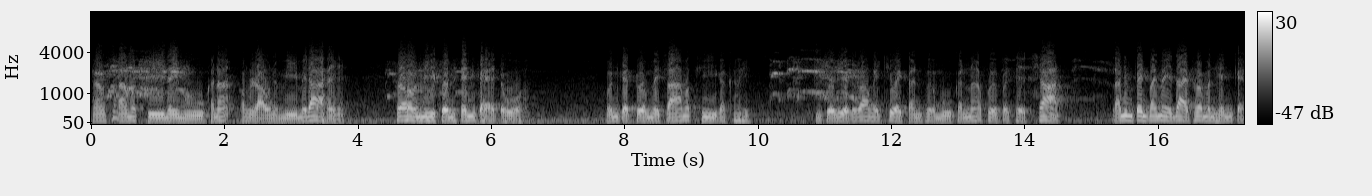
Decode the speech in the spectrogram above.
ความสามัคคีในหมู่คณะของเราเนี่ยมีไม่ได้ เพราะมีคนเห็นแก่ตัวคนแก่ตัวไม่สามัคคีก็ใครมันจะเรียกร้องให้ช่วยกันเพื่อหมู่คณะเพื่อประเทศชาติ แล้วนี่มันเป็นไปไม่ได้ เพราะมันเห็นแก่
